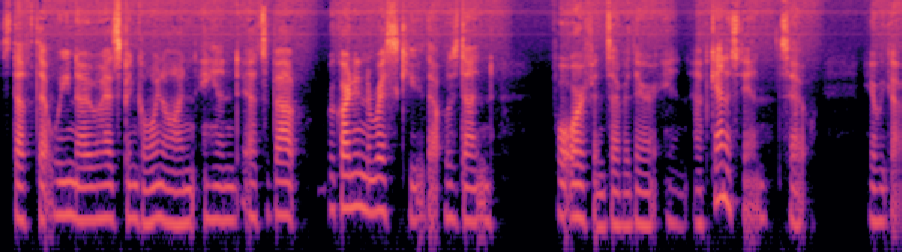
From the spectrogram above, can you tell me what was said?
stuff that we know has been going on. And it's about regarding the rescue that was done for orphans over there in Afghanistan. So here we go.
